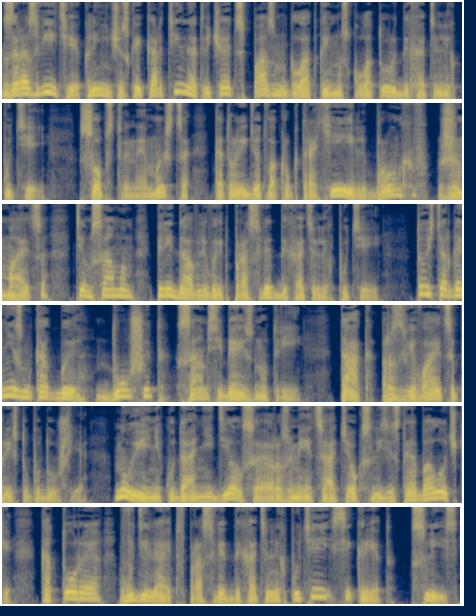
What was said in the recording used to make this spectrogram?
За развитие клинической картины отвечает спазм гладкой мускулатуры дыхательных путей – Собственная мышца, которая идет вокруг трахеи или бронхов, сжимается, тем самым передавливает просвет дыхательных путей. То есть организм как бы душит сам себя изнутри. Так развивается приступ удушья. Ну и никуда не делся, разумеется, отек слизистой оболочки, которая выделяет в просвет дыхательных путей секрет слизь,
